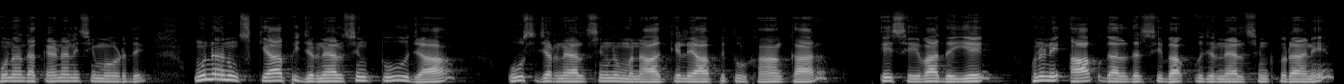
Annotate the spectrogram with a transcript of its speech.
ਉਹਨਾਂ ਦਾ ਕਹਿਣਾ ਨਹੀਂ ਸੀ ਮੋੜਦੇ। ਉਹਨਾਂ ਨੂੰ ਕਿਹਾ ਵੀ ਜਰਨੈਲ ਸਿੰਘ ਤੂੰ ਜਾ, ਉਸ ਜਰਨੈਲ ਸਿੰਘ ਨੂੰ ਮਨਾ ਕੇ ਲਿਆ ਵੀ ਤੂੰ ਹਾਂ ਕਰ, ਇਹ ਸੇਵਾ ਦਈਏ। ਉਹਨਾਂ ਨੇ ਆਪ ਗੱਲ ਦੱਸੀ, ਬਾਪੂ ਜਰਨੈਲ ਸਿੰਘ ਕੁਰਾ ਨੇ,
